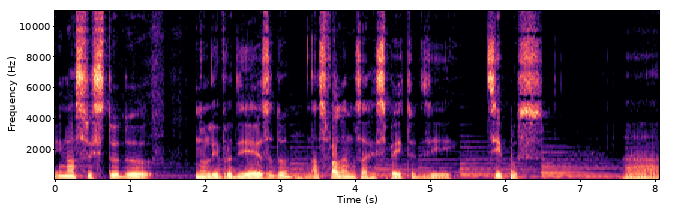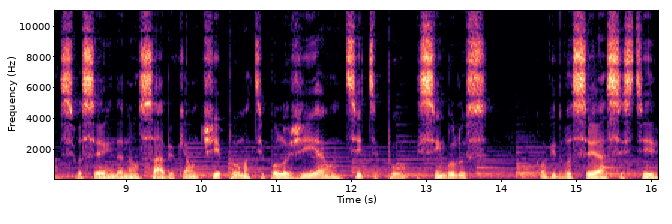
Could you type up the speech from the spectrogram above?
Em nosso estudo no livro de Êxodo, nós falamos a respeito de tipos. Ah, se você ainda não sabe o que é um tipo, uma tipologia, um antítipo e símbolos, convido você a assistir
